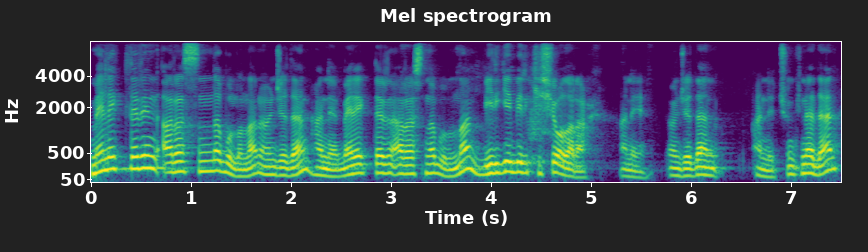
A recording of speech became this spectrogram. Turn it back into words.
Meleklerin arasında bulunan önceden hani meleklerin arasında bulunan bilge bir kişi olarak hani önceden hani çünkü neden?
